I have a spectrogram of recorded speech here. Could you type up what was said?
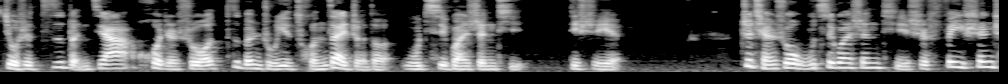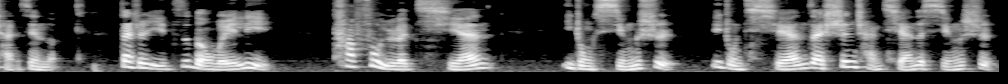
就是资本家或者说资本主义存在者的无器官身体。第十页，之前说无器官身体是非生产性的，但是以资本为例，它赋予了钱一种形式，一种钱在生产钱的形式。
